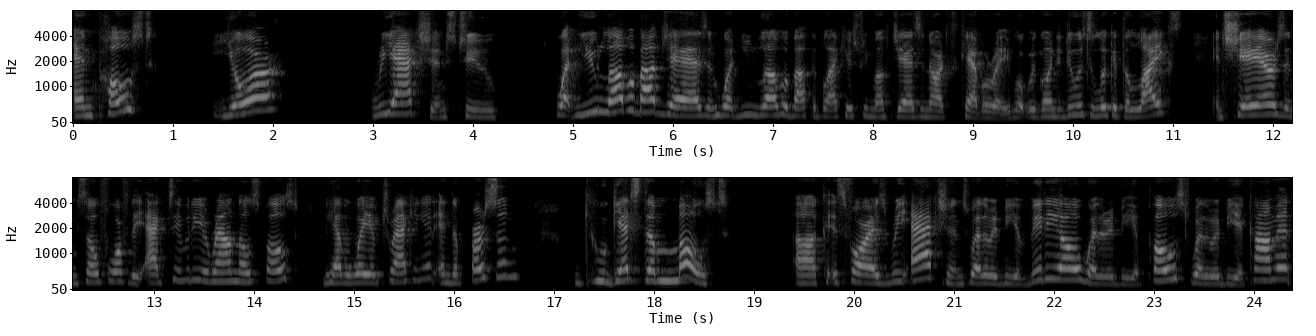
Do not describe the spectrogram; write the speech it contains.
and post your reactions to what you love about jazz and what you love about the Black History Month Jazz and Arts Cabaret. What we're going to do is to look at the likes and shares and so forth, the activity around those posts. We have a way of tracking it, and the person who gets the most uh, as far as reactions, whether it be a video, whether it be a post, whether it be a comment,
